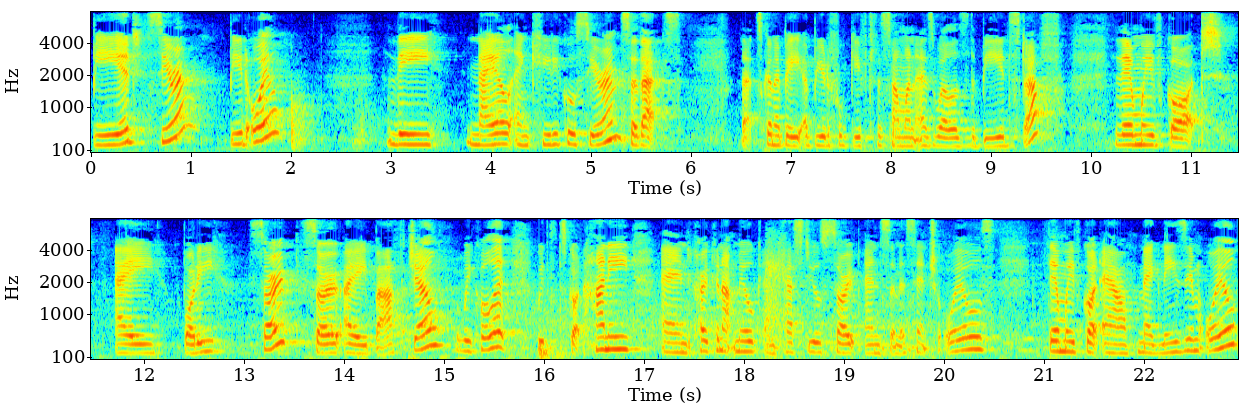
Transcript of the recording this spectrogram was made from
beard serum, beard oil the nail and cuticle serum. So that's, that's going to be a beautiful gift for someone as well as the beard stuff. Then we've got a body soap, so a bath gel, we call it. It's got honey and coconut milk and castile soap and some essential oils. Then we've got our magnesium oil,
